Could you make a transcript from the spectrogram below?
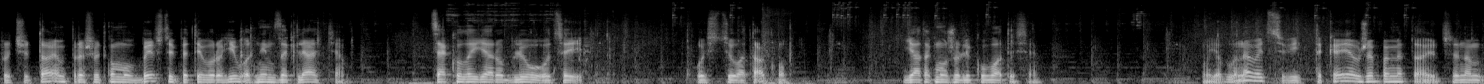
прочитаємо. При швидкому вбивстві п'яти ворогів одним закляттям. Це коли я роблю оцей ось цю атаку. Я так можу лікуватися. О, яблуневий цвіт. Таке я вже пам'ятаю. Це нам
